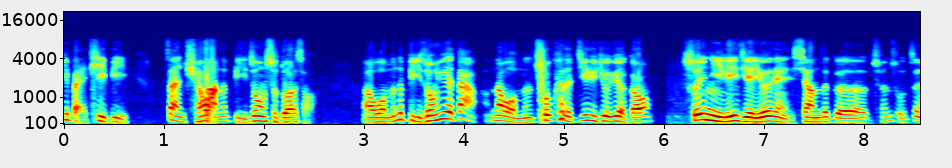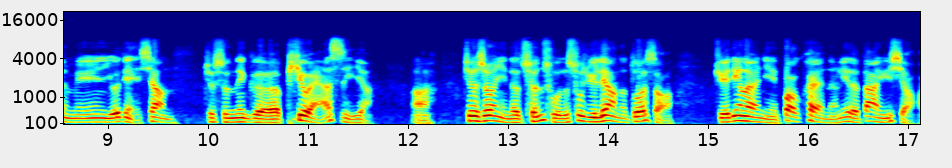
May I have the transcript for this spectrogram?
一百 TB。占全网的比重是多少？啊，我们的比重越大，那我们出快的几率就越高。所以你理解有点像这个存储证明，有点像就是那个 POS 一样啊，就是说你的存储的数据量的多少，决定了你报快能力的大与小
